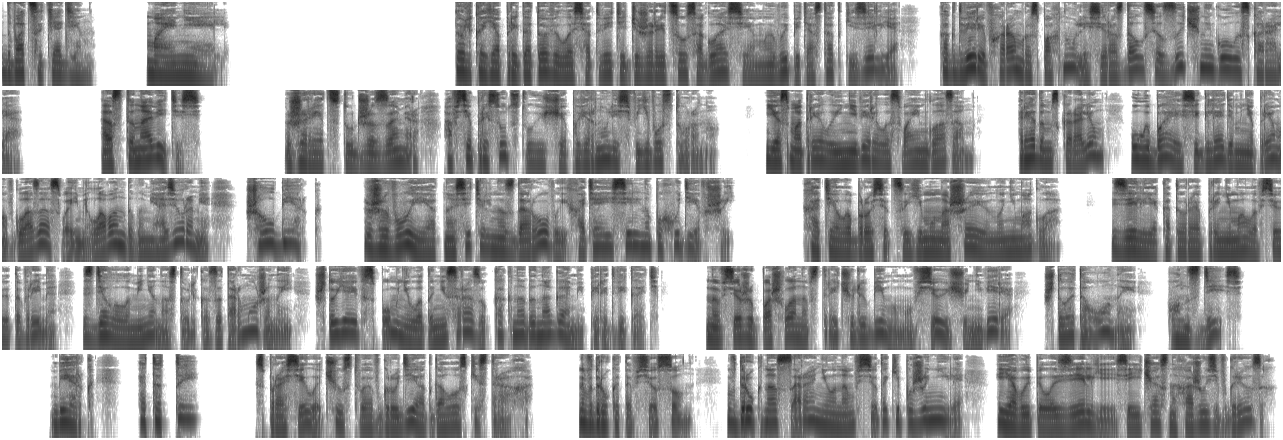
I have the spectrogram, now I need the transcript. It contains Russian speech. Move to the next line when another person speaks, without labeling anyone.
21. Майниэль. Только я приготовилась ответить жрецу согласием и выпить остатки зелья, как двери в храм распахнулись, и раздался зычный голос короля. «Остановитесь!» Жрец тут же замер, а все присутствующие повернулись в его сторону. Я смотрела и не верила своим глазам. Рядом с королем, улыбаясь и глядя мне прямо в глаза своими лавандовыми озерами, шел Берг. Живой и относительно здоровый, хотя и сильно похудевший. Хотела броситься ему на шею, но не могла. Зелье, которое принимала все это время, сделало меня настолько заторможенной, что я и вспомнила-то не сразу, как надо ногами передвигать. Но все же пошла навстречу любимому, все еще не веря, что это он и он здесь. «Берг, это ты?» — спросила, чувствуя в груди отголоски страха. Вдруг это все сон, Вдруг нас с Аранионом все таки поженили. Я выпила зелье и сейчас нахожусь в грезах.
